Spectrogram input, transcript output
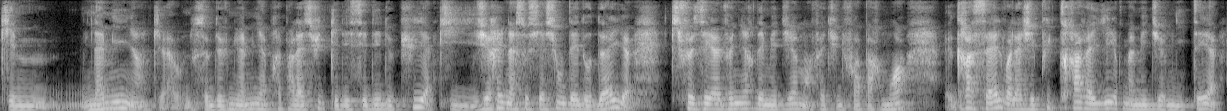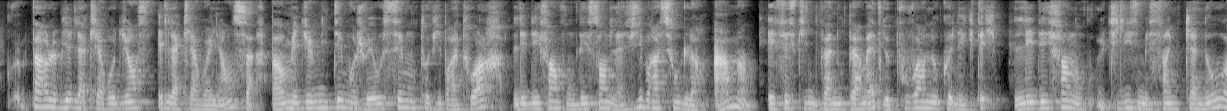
qui est une amie, hein, nous sommes devenus amis après par la suite, qui est décédée depuis, qui gérait une association d'aide au deuil, qui faisait venir des médiums en fait une fois par mois. Grâce à elle, voilà, j'ai pu travailler ma médiumnité par le biais de la clairaudience et de la clairvoyance. En médiumnité, moi, je vais hausser mon taux vibratoire. Les défunts vont descendre la vibration de leur âme, et c'est ce qui va nous permettre de pouvoir nous connecter. Les défunts donc utilisent mes cinq canaux.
